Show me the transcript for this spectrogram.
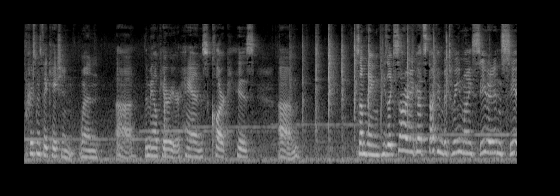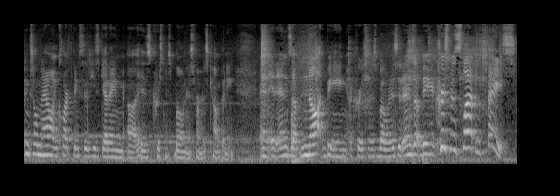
Christmas Vacation when uh, the mail carrier hands Clark his um, something. He's like, sorry, it got stuck in between my seat. I didn't see it until now. And Clark thinks that he's getting uh, his Christmas bonus from his company. And it ends up not being a Christmas bonus. It ends up being a Christmas slap in the face.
